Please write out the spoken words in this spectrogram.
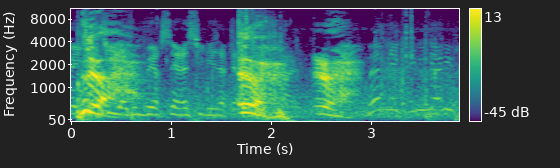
Est inutile à bouleverser ainsi. Même les criminels y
